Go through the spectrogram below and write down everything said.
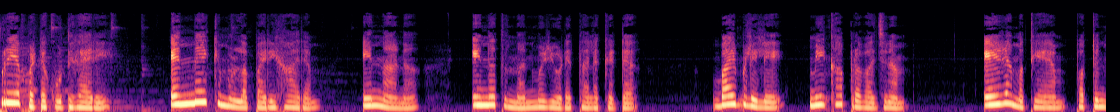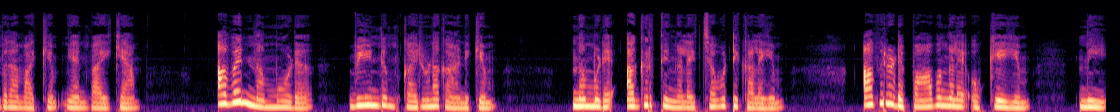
പ്രിയപ്പെട്ട കൂട്ടുകാരെ എന്നേക്കുമുള്ള പരിഹാരം എന്നാണ് ഇന്നത്തെ നന്മഴിയുടെ തലക്കെട്ട്. ബൈബിളിലെ മീഖ പ്രവചനം ഏഴാം അധ്യായം പത്തൊൻപതാം വാക്യം ഞാൻ വായിക്കാം. അവൻ നമ്മോട് വീണ്ടും കരുണ കാണിക്കും നമ്മുടെ അകൃത്യങ്ങളെ ചവിട്ടിക്കളയും അവരുടെ പാവങ്ങളെ ഒക്കെയും നീ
